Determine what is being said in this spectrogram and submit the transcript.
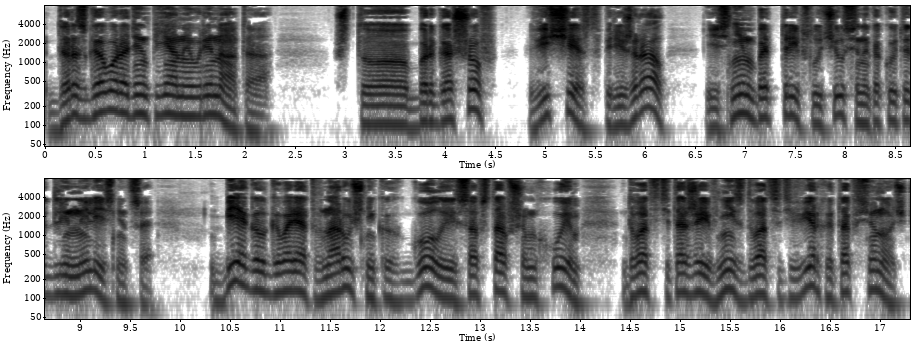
Да разговор один пьяный у Рената, что Баргашов веществ пережрал, и с ним бэт-трип случился на какой-то длинной лестнице — Бегал, говорят, в наручниках, голый, со вставшим хуем, двадцать этажей вниз, двадцать вверх, и так всю ночь.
